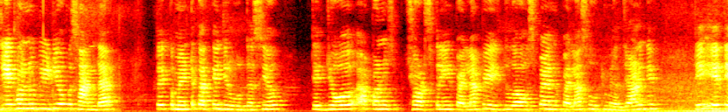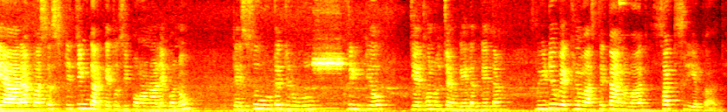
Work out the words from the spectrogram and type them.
ਜੇ ਤੁਹਾਨੂੰ ਵੀਡੀਓ ਪਸੰਦ ਆ, ਤੇ ਕਮੈਂਟ ਕਰਕੇ ਜਰੂਰ ਦੱਸਿਓ, ਤੇ ਜੋ ਆਪਾਂ ਨੂੰ ਸ਼ਾਰਟ ਸਕਰੀਨ ਪਹਿਲਾਂ ਭੇਜ ਦੂਗਾ, ਉਸ ਭੈਣ ਨੂੰ ਪਹਿਲਾਂ ਸੂਟ ਮਿਲ ਜਾਣਗੇ। ਤੇ ਇਹ ਤਿਆਰ ਆ, ਬਸ ਸਟਿਚਿੰਗ ਕਰਕੇ ਤੁਸੀਂ ਪਾਉਣ ਵਾਲੇ ਬਣੋ, ਤੇ ਸੂਟ ਜਰੂਰ ਖਰੀਦਿਓ, ਜੇ ਤੁਹਾਨੂੰ ਚੰਗੇ ਲੱਗੇ ਤਾਂ। ਵੀਡੀਓ ਵੇਖਣ ਵਾਸਤੇ ਧੰਨਵਾਦ, ਸਤਿ ਸ੍ਰੀ ਅਕਾਲ ਜੀ।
